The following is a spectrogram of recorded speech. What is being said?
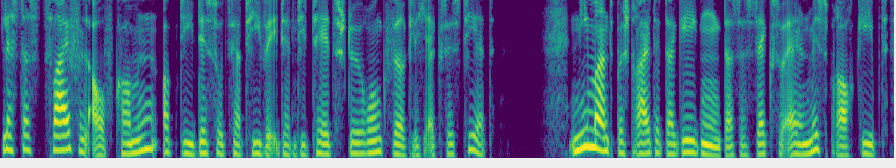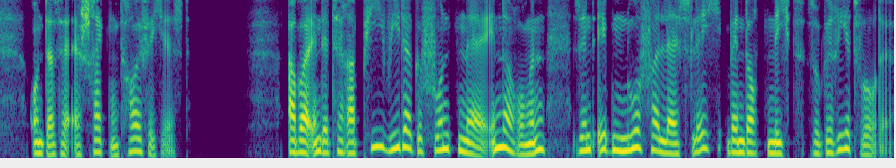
lässt das Zweifel aufkommen, ob die dissoziative Identitätsstörung wirklich existiert. Niemand bestreitet dagegen, dass es sexuellen Missbrauch gibt und dass er erschreckend häufig ist. Aber in der Therapie wiedergefundene Erinnerungen sind eben nur verlässlich, wenn dort nichts suggeriert wurde.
